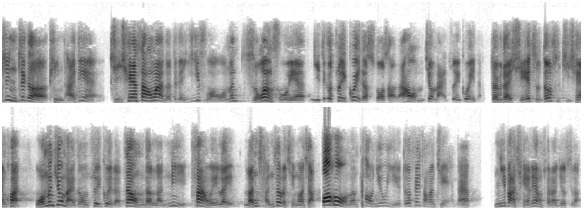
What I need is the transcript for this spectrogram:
进这个品牌店，几千上万的这个衣服啊，我们只问服务员，你这个最贵的是多少，然后我们就买最贵的，对不对？鞋子都是几千块，我们就买这种最贵的，在我们的能力范围内能承受的情况下，包括我们泡妞也都非常的简单。你把钱亮出来就是了，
